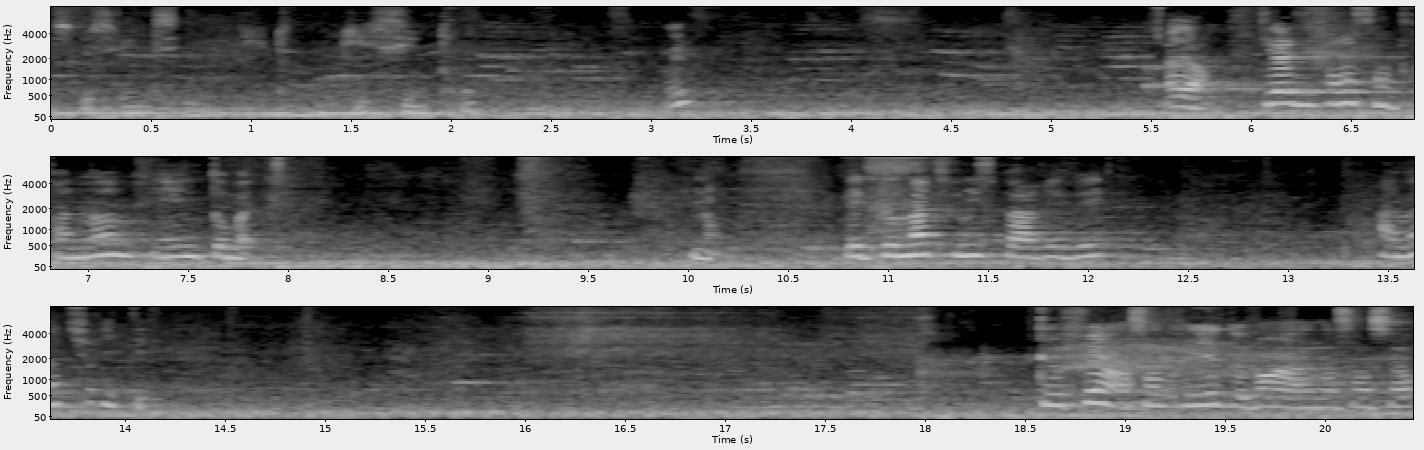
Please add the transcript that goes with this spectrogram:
Est-ce que c'est une qui citron Oui Alors, quelle est la différence entre un homme et une tomate? Non. Les tomates finissent par arriver à maturité. Que fait un cendrier devant un ascenseur?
